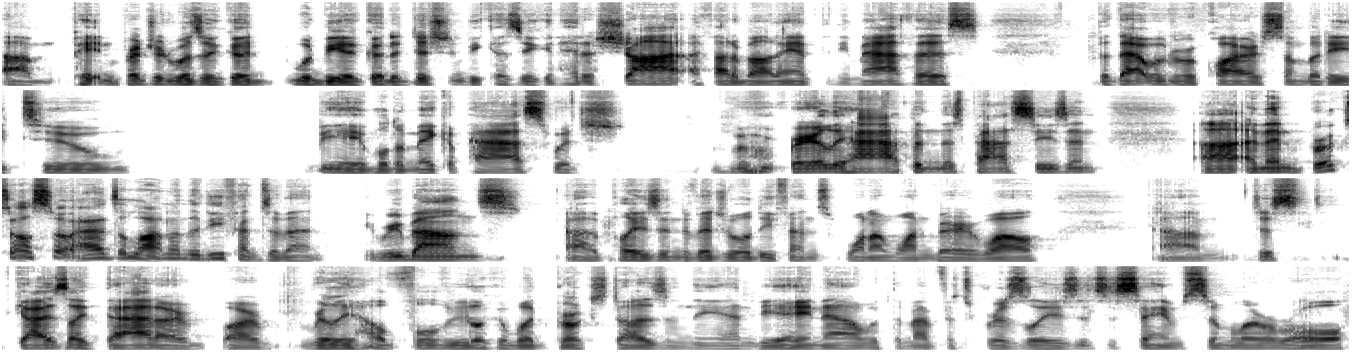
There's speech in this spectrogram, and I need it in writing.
Um, Payton Pritchard was a good would be a good addition because he can hit a shot. I thought about Anthony Mathis, but that would require somebody to be able to make a pass, which rarely happened this past season. Uh, and then Brooks also adds a lot on the defensive end. He rebounds, uh, plays individual defense one on one very well. Um, just guys like that are are really helpful. If you look at what Brooks does in the NBA now with the Memphis Grizzlies, it's the same similar role.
